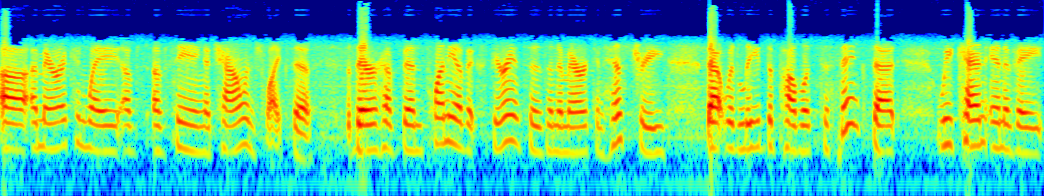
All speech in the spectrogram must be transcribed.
uh, American way of of seeing a challenge like this. There have been plenty of experiences in American history that would lead the public to think that we can innovate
